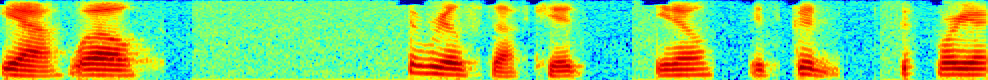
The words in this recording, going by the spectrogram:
yeah, well, the real stuff, kids. You know, it's good, good for you.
